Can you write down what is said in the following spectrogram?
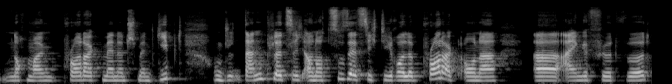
nochmal ein Product Management gibt und dann plötzlich auch noch zusätzlich die Rolle Product Owner äh, eingeführt wird,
